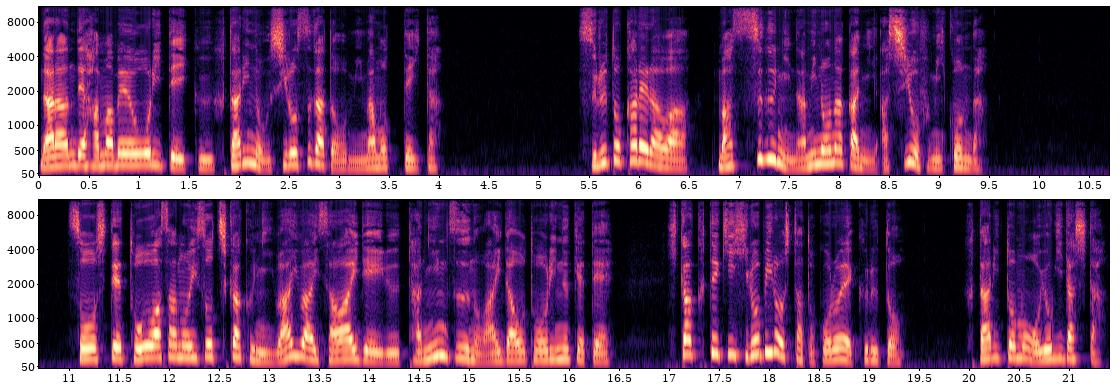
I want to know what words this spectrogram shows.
並んで浜辺を降りていく二人の後ろ姿を見守っていた。すると彼らはまっすぐに波の中に足を踏み込んだ。そうして遠浅の磯近くにワイワイ騒いでいる多人数の間を通り抜けて、比較的広々したところへ来ると、二人とも泳ぎ出した。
